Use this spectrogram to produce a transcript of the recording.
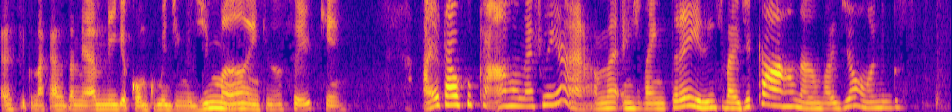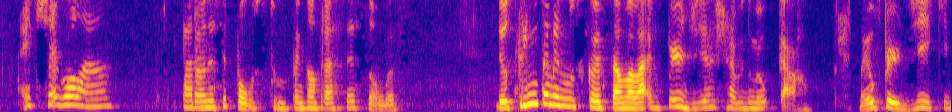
Aí eu fico na casa da minha amiga, como comidinha de mãe, que não sei o quê. Aí eu tava com o carro, né? Falei, ah, né, a gente vai em três, a gente vai de carro, né? Não vai de ônibus. Aí a gente chegou lá, parou nesse posto pra encontrar as pessoas. Deu 30 minutos que eu estava lá, eu perdi a chave do meu carro. Mas eu perdi que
